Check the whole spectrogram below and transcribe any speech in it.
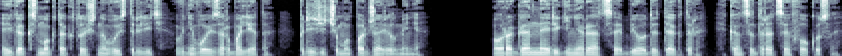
и как смог так точно выстрелить в него из арбалета, прежде чем он поджарил меня. Ураганная регенерация, биодетектор и концентрация фокуса.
